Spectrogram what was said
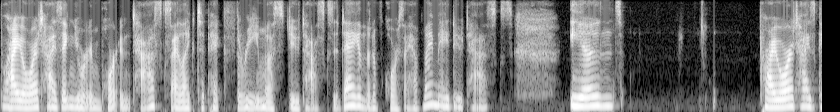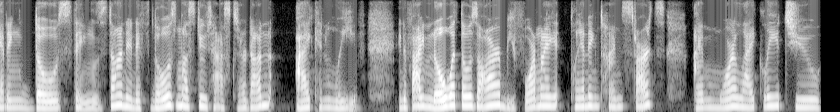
prioritizing your important tasks. I like to pick three must do tasks a day. And then, of course, I have my may do tasks. And prioritize getting those things done. And if those must do tasks are done, I can leave. And if I know what those are before my planning time starts, I'm more likely to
